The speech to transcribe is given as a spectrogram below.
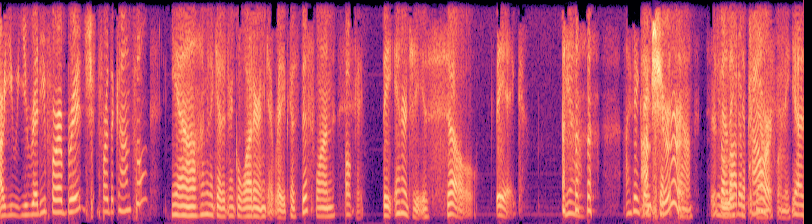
are you you ready for a bridge for the council? Yeah, I'm going to get a drink of water and get ready because this one, Okay. the energy is so big. Yeah. I think I'm sure. There's You know, a lot of step it down power. for me. Yeah,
